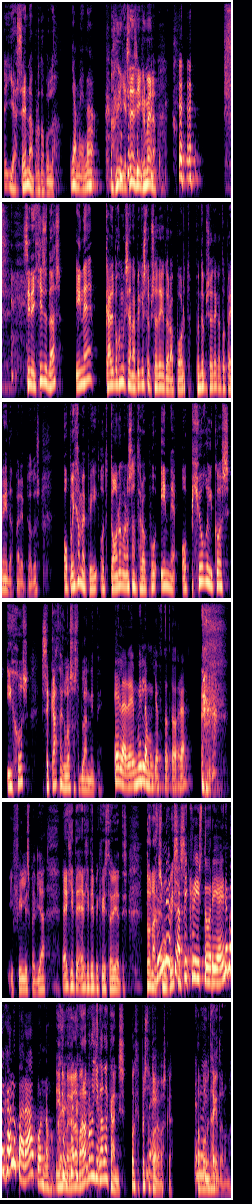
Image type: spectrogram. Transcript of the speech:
Ε, για σένα πρώτα απ' όλα. Για μένα. για σένα συγκεκριμένα. Συνεχίζοντας, είναι κάτι που έχουμε ξαναπεί και στο επεισόδιο για το rapport, που είναι το επεισόδιο 150 παρεμπιπτόντως, όπου είχαμε πει ότι το όνομα ενός ανθρώπου είναι ο πιο γλυκός ήχος σε κάθε γλώσσα στον πλανήτη. Έλα ρε, μίλα μου γι' αυτό τώρα. η φίλη, παιδιά, έρχεται, έρχεται η πικρή ιστορία της. Το να Δεν είναι απλά πικρή ιστορία, είναι μεγάλο παράπονο. Είναι μεγάλο παράπονο και καλά κάνεις. Όχι, πες το ναι. τώρα βασικά. Θα πω μετά για το όνομα.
